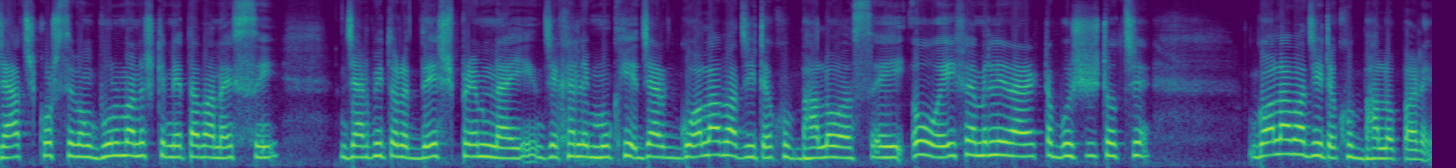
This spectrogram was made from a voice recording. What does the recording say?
জাজ করছে এবং ভুল মানুষকে নেতা বানাইছি। যার ভিতরে দেশপ্রেম নাই, যে খালি মুখে যার গলাবাজিটা খুব ভালো আছে। এই ও এই ফ্যামিলির আরেকটা বৈশিষ্ট্য হচ্ছে গলাবাজিটা খুব ভালো পারে।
